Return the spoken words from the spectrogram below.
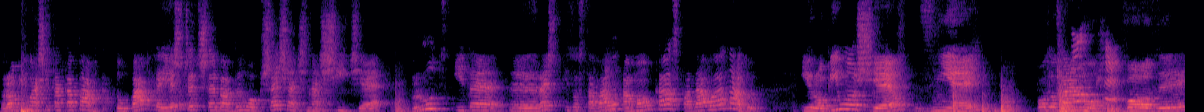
robiła się taka papka. Tą papkę jeszcze trzeba było przesiać na sicie, brud i te y, resztki zostawały, a mąka spadała na dół. I robiło się z niej po dodaniu wody,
